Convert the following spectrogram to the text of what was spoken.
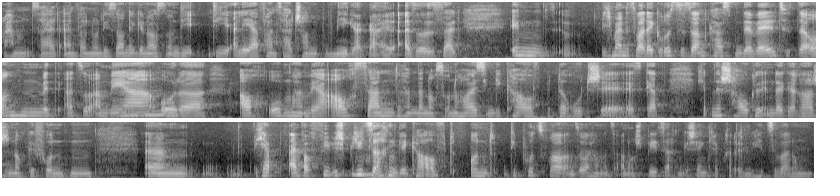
Haben uns halt einfach nur die Sonne genossen und die, die Alea fand es halt schon mega geil. Also es ist halt im, ich meine, es war der größte Sandkasten der Welt da unten mit, also am Meer oder auch oben haben wir ja auch Sand, haben dann noch so ein Häuschen gekauft mit einer Rutsche. Es gab, ich habe eine Schaukel in der Garage noch gefunden. Ähm, ich habe einfach viele Spielsachen gekauft und die Putzfrau und so haben uns auch noch Spielsachen geschenkt. Ich habe gerade irgendwie Hitzewallungen.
